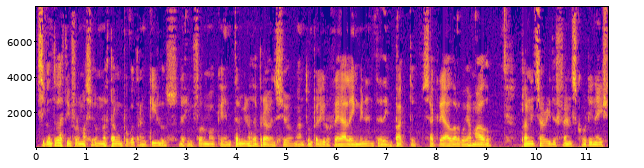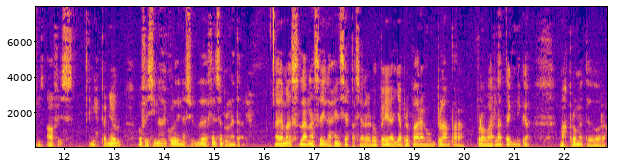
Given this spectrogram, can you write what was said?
Si con toda esta información no están un poco tranquilos, les informo que en términos de prevención ante un peligro real e inminente de impacto, se ha creado algo llamado Planetary Defense Coordination Office, en español, Oficina de Coordinación de Defensa Planetaria. Además, la NASA y la Agencia Espacial Europea ya preparan un plan para probar la técnica más prometedora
